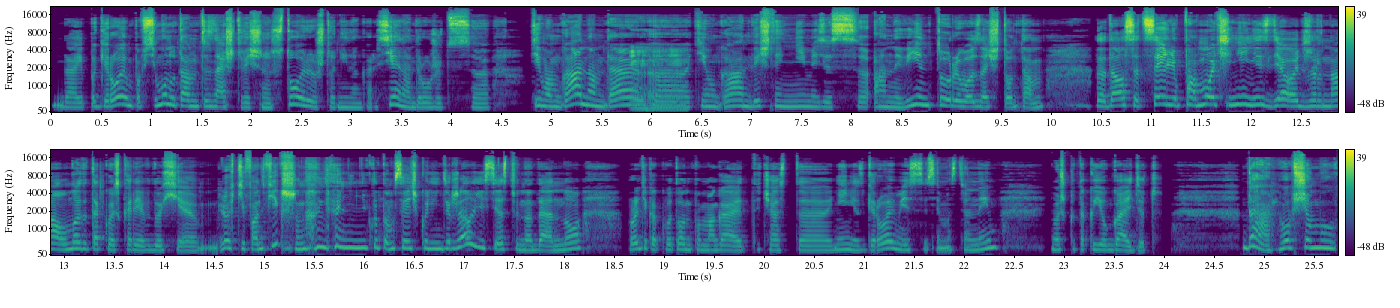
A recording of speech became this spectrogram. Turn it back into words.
Да, и по героям, по всему, ну, там ты знаешь эту вечную историю, что Нина Гарсия, она дружит с Тимом Ганом, да, Мгм. э, Тим Ган, вечный nemesis Анны Винтур, его, значит, он там задался целью помочь Нине сделать журнал. Ну, это такой, скорее, в духе легкий fan fiction. Никто там свечку не держал, естественно, да, но вроде как вот он помогает часто Нине с героями и со всем остальным, немножко так ее гайдит. Да, в общем,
